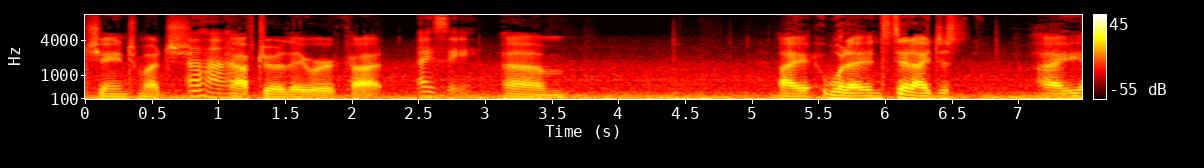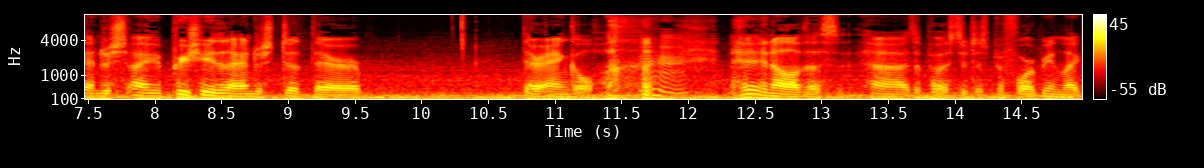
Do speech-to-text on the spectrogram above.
change much Uh-huh. after they were caught. I see. Um, I what I instead I just I under, I appreciated that I understood their their angle Mm-hmm. In all of this, uh, as opposed to just before being like,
